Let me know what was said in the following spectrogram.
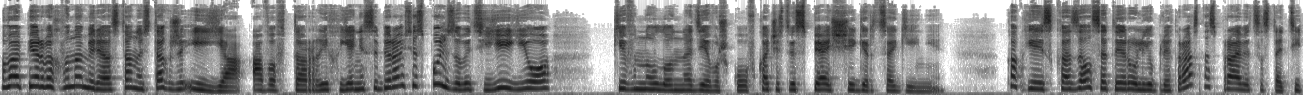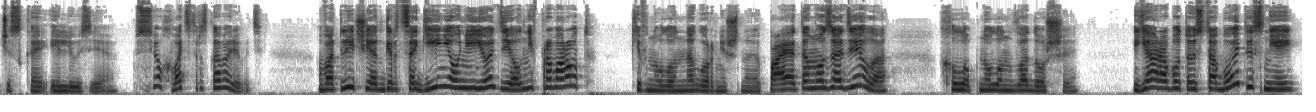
«Во-первых, в номере останусь также и я, а во-вторых, я не собираюсь использовать ее...» Кивнул он на девушку в качестве спящей герцогини. Как я и сказал, с этой ролью прекрасно справится статическая иллюзия. Все, хватит разговаривать. В отличие от герцогини, у нее дел не в проворот, кивнул он на горничную. Поэтому за дело, хлопнул он в ладоши. Я работаю с тобой, ты с ней.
